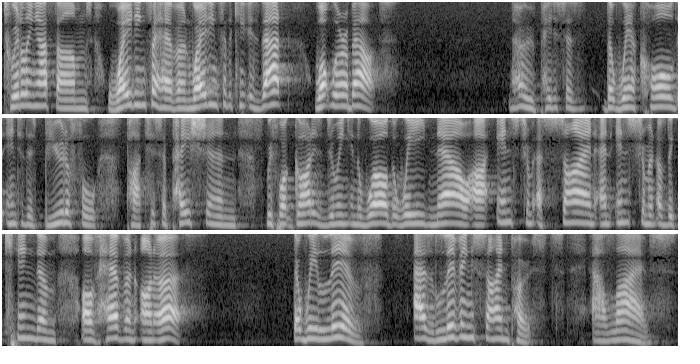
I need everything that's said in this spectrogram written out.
twiddling our thumbs, waiting for heaven, waiting for the king? Is that what we're about? No, Peter says that we're called into this beautiful participation with what God is doing in the world, that we now are instrument, a sign, an instrument of the kingdom of heaven on earth that we live as living signposts, our lives,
